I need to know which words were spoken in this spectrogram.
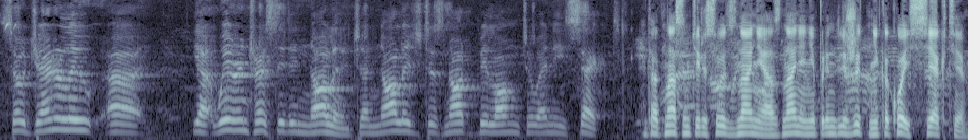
So generally, uh, Итак, нас интересует знание, а знание не принадлежит никакой секте.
